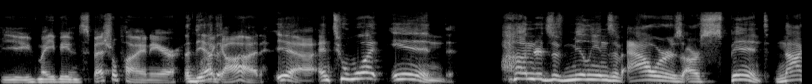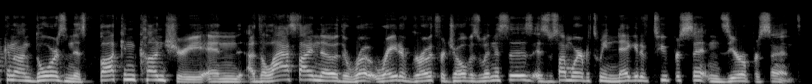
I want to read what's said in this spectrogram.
You maybe even special pioneer. And the My other- God. Yeah, and to what end? Hundreds of millions of hours are spent knocking on doors in this fucking country, and uh, the last I know, the ro- rate of growth for Jehovah's Witnesses is somewhere between negative negative two percent and zero percent.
